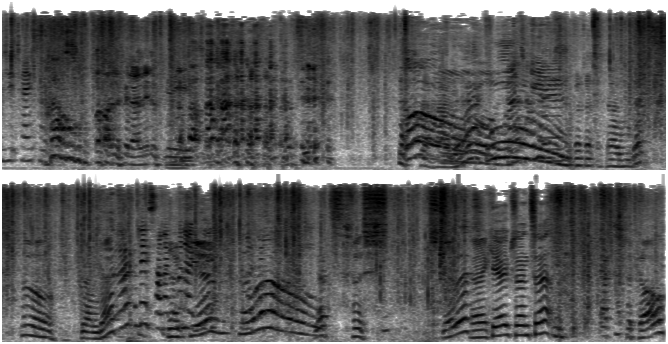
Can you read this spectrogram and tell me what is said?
Does it taste nice? Oh, look at that little face. Oh, and that's oh. for Grandad. Can I open this, Hannah? Come Thank on you. open it. Oh. That's for S- Stuart. Thank you, Santa. That's for Carl.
